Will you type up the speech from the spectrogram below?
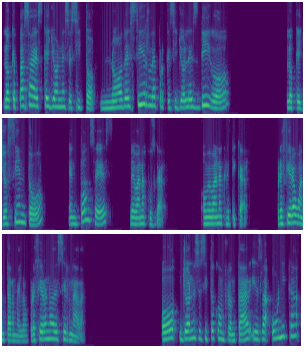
Lo que pasa es que yo necesito no decirle, porque si yo les digo lo que yo siento, entonces me van a juzgar o me van a criticar. Prefiero aguantármelo, prefiero no decir nada. O yo necesito confrontar y es la única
